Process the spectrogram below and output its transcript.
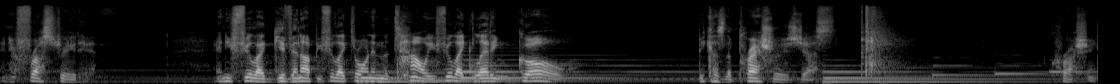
And you're frustrated. And you feel like giving up. You feel like throwing in the towel. You feel like letting go because the pressure is just crushing.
